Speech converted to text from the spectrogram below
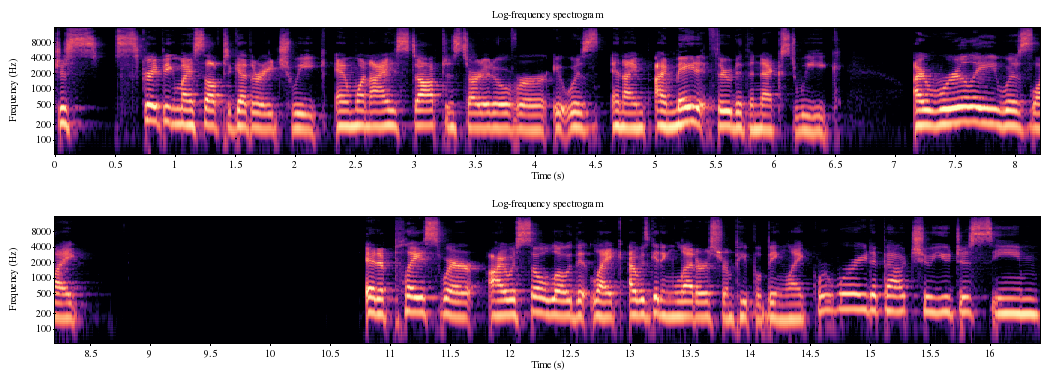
just scraping myself together each week. And when I stopped and started over, it was, and I, I made it through to the next week. I really was like at a place where I was so low that like I was getting letters from people being like, we're worried about you. You just seem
